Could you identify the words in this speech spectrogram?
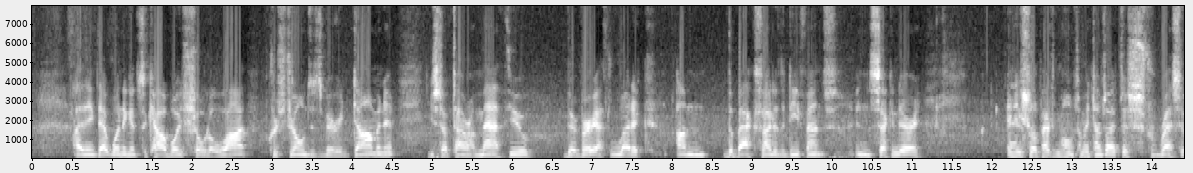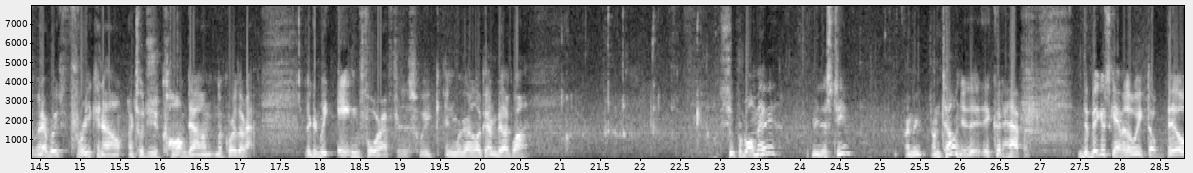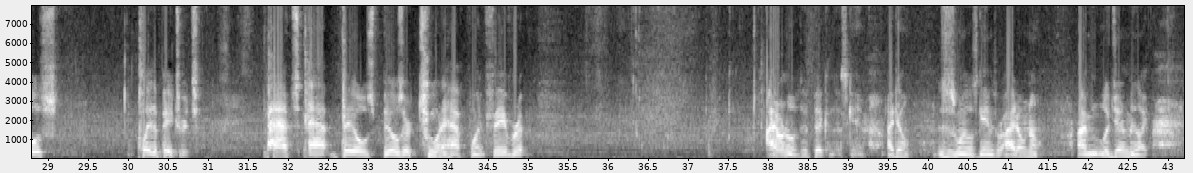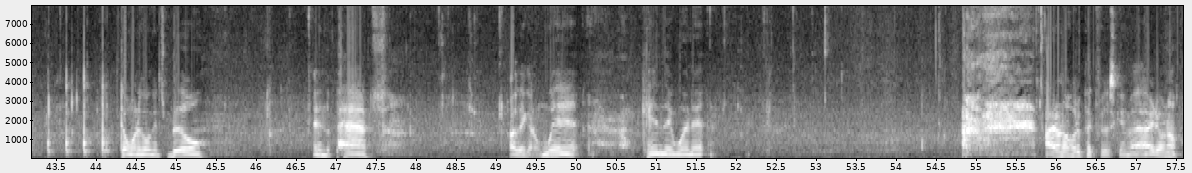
I think that win against the Cowboys showed a lot. Chris Jones is very dominant. You still have Tyrann Mathieu. They're very athletic on the backside of the defense in the secondary. And they still have Patrick Mahomes. How many times do I have to stress it? When everybody's freaking out, I told you to calm down. Look where they're at. They're going to be 8 and 4 after this week. And we're going to look at them and be like, wow. Super Bowl, maybe? I mean, this team? I mean, I'm telling you, it could happen. The biggest game of the week, though, Bills play the Patriots. Pats at Bills. Bills are two and a half point favorite. I don't know what to pick in this game. I don't. This is one of those games where I don't know. I'm legitimately like, don't want to go against Bill and the Pats. Are they going to win it? Can they win it? I don't know who to pick for this game. I, I don't know.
